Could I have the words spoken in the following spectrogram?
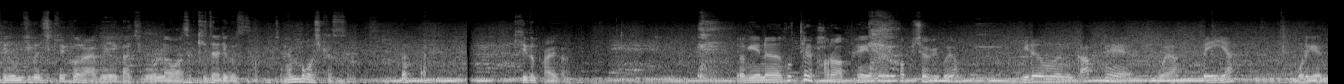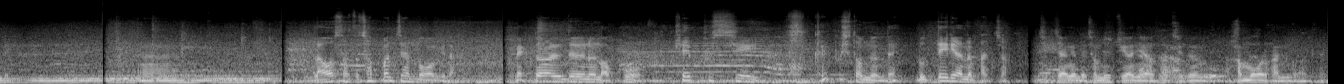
걔 음식을 시킬 걸 알고 얘가 지금 올라와서 기다리고 있어. 저 햄버거 시켰어. 귀도 밝아. 여기는 호텔 바로 앞에 있는 커피숍이고요. 이름은 카페 뭐야? 메이야? 모르겠는데. 아, 라오스 와서 첫 번째 햄버거입니다. 맥도날드는 없고 KFC KFC도 없는데 롯데리아는 봤죠. 직장인데 점심 시간이어서 지금 밥 먹으러 가는 것 같아요.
